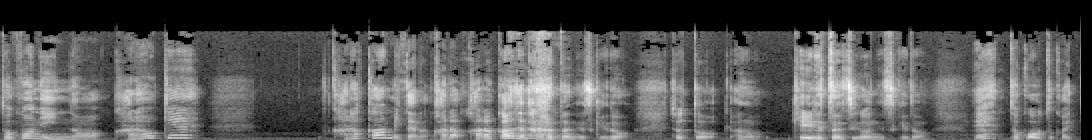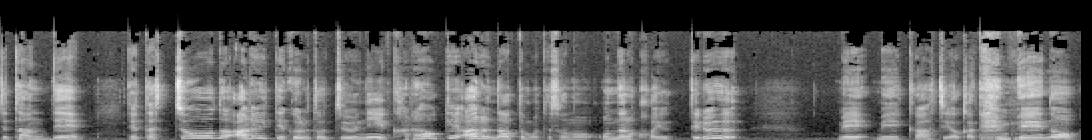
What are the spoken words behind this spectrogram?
どこにいんの？カラオケ？カラカンみたいな、カラ、カラカンじゃなかったんですけど、ちょっと、あの、系列は違うんですけど、え、どこ？とか言ってたんで、で、私ちょうど歩いてくる途中にカラオケあるなと思って、その女の子が言ってる、メメーカー？違うか、店 名の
